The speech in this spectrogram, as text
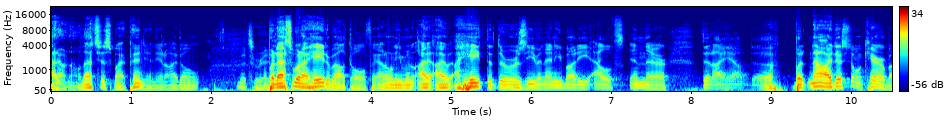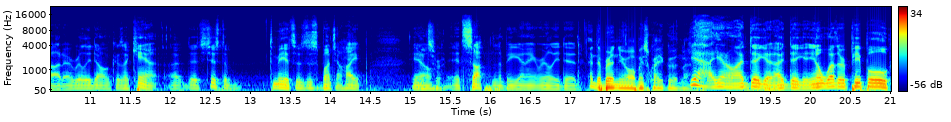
I don't know. That's just my opinion. You know, I don't. That's great. But that's what I hate about the whole thing. I don't even. I, I, I hate that there was even anybody else in there that I have to. But now I just don't care about it. I really don't because I can't. It's just a. To me, it's just a bunch of hype. You know, right. it sucked in the beginning. It really did. and the brand new album is quite good, man. Yeah, you know, I dig it. I dig it. You know, whether people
